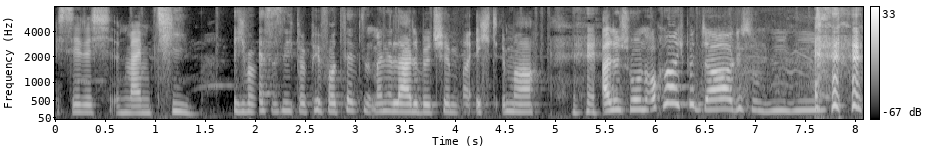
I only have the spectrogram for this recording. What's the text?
Ich sehe dich in meinem Team. Ich weiß es nicht, bei PVZ sind meine Ladebildschirme echt immer alle schon, ach ja, ich bin da. Und ich so, hm, hm.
